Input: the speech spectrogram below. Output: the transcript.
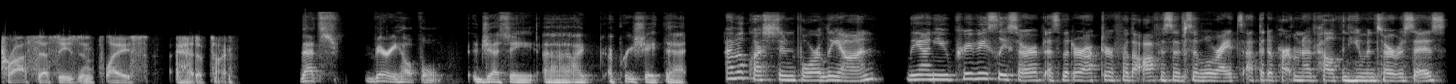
processes in place ahead of time. That's very helpful, Jesse. Uh, I appreciate that. I have a question for Leon. Leon, you previously served as the director for the Office of Civil Rights at the Department of Health and Human Services.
